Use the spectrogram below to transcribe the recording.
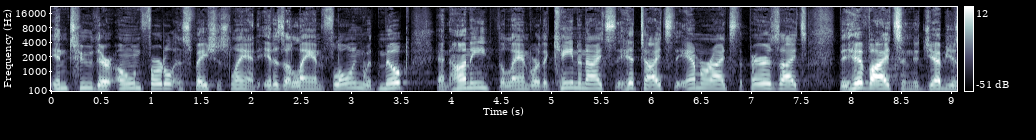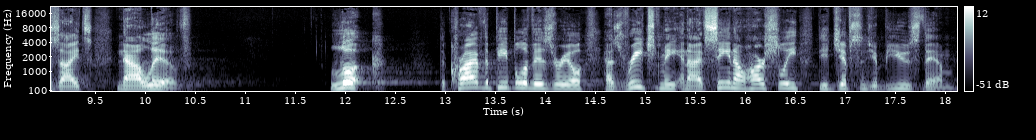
into their own fertile and spacious land. It is a land flowing with milk and honey, the land where the Canaanites, the Hittites, the Amorites, the Perizzites, the Hivites, and the Jebusites now live. Look, the cry of the people of Israel has reached me, and I have seen how harshly the Egyptians abuse them.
